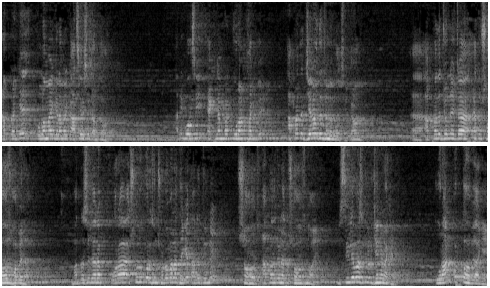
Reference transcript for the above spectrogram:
আপনাকে ওলামায় গ্রামের কাছে এসে জানতে হবে। আমি বলছি, এক নাম্বার কোরআন থাকবে। আপনাদের জেনারেলদের জন্য বলছি, কারণ আপনাদের জন্য এটা এত সহজ হবে না। মাদ্রাসা যারা পড়া শুরু করেছেন ছোটোবেলা থেকে, তাদের জন্য সহজ। আপনাদের জন্য এত সহজ নয়। সিলেবাসগুলো জেনে রাখেন। কোরআন পড়তে হবে আগে।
